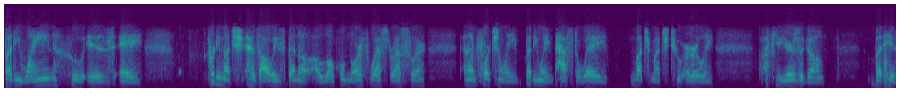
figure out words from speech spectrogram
Buddy Wayne, who is a pretty much has always been a, a local Northwest wrestler, and unfortunately, Buddy Wayne passed away much, much too early a few years ago. But his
